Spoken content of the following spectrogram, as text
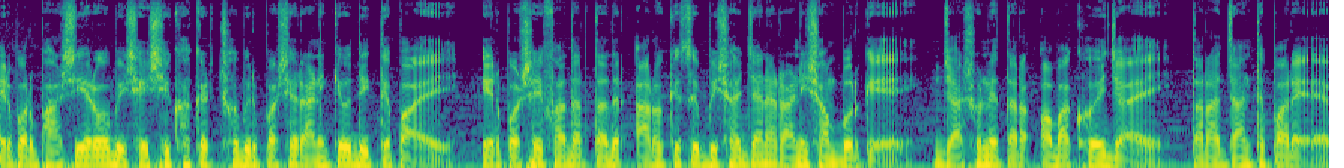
এরপর ভাসি আর অভি সেই শিক্ষকের ছবির পাশে রানীকেও দেখতে পায়। এরপর সেই ফাদার তাদের আরও কিছু বিষয় জানে রানী সম্পর্কে, যা শুনে তারা অবাক হয়ে যায়। তারা জানতে পারে,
